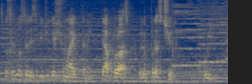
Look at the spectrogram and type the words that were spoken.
Se você gostou desse vídeo, deixa um like também. Até a próxima. Valeu por assistir. Fui.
